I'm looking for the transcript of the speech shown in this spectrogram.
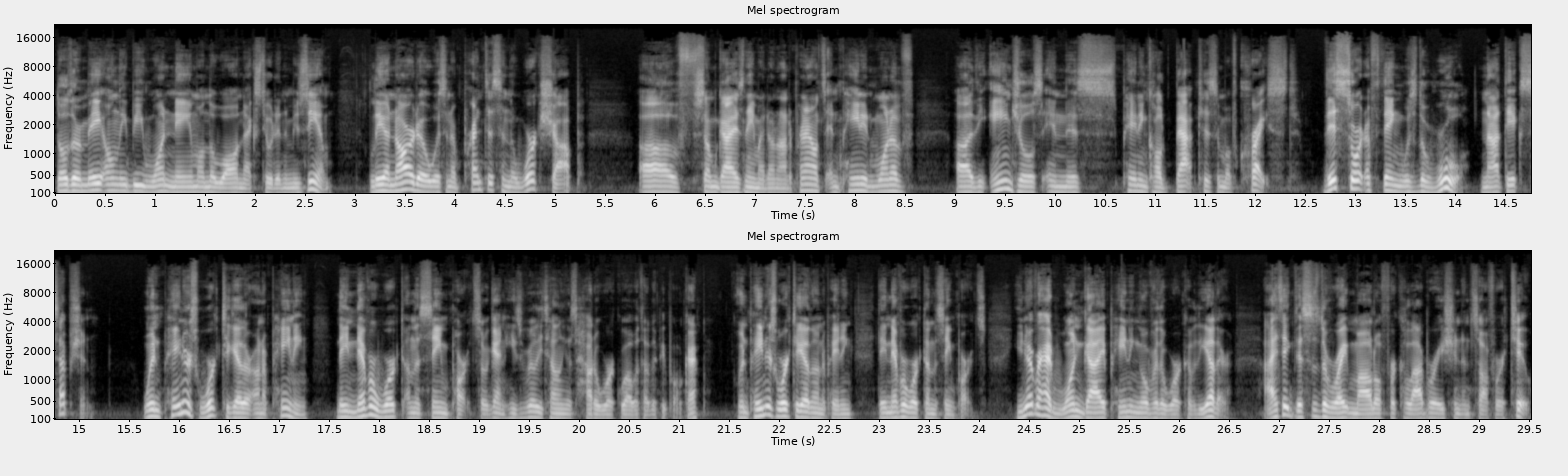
though there may only be one name on the wall next to it in the museum. Leonardo was an apprentice in the workshop of some guy's name I don't know how to pronounce and painted one of uh, the angels in this painting called Baptism of Christ. This sort of thing was the rule, not the exception. When painters worked together on a painting, they never worked on the same part. So again, he's really telling us how to work well with other people, okay? When painters worked together on a painting, they never worked on the same parts. You never had one guy painting over the work of the other. I think this is the right model for collaboration in software too.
